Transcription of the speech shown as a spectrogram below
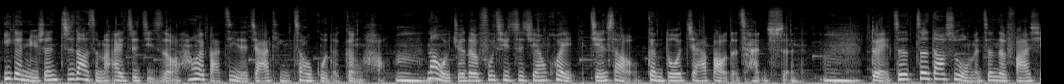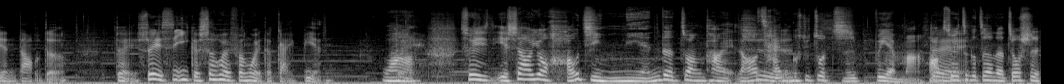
一个女生知道怎么爱自己之后，她会把自己的家庭照顾得更好。嗯，那我觉得夫妻之间会减少更多家暴的产生。嗯，对，这这倒是我们真的发现到的。对，所以是一个社会氛围的改变。哇，所以也是要用好几年的状态，然后才能够去做质变嘛。哈，所以这个真的就是，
